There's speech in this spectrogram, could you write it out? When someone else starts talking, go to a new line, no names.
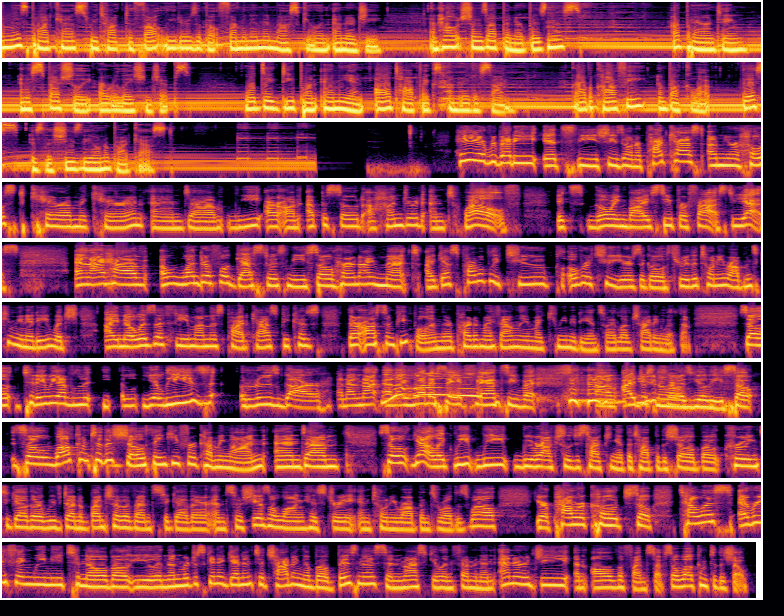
On this podcast, we talk to thought leaders about feminine and masculine energy and how it shows up in our business, our parenting, and especially our relationships. We'll dig deep on any and all topics under the sun. Grab a coffee and buckle up. This is the She's the Owner podcast. Hey, everybody. It's the She's the Owner podcast. I'm your host, Kara McCarran, and um, we are on episode 112. It's going by super fast. Yes. And I have a wonderful guest with me. So her and I met, I guess, probably two over two years ago through the Tony Robbins community, which I know is a theme on this podcast because they're awesome people and they're part of my family and my community. And so I love chatting with them. So today we have Yeliz Ruzgar, and I'm not, and Woo-hoo! I want to say it fancy, but um, I just know her as Yali. So, so welcome to the show. Thank you for coming on. And um, so, yeah, like we we we were actually just talking at the top of the show about crewing together. We've done a bunch of events together, and so she has a long history in Tony Robbins' world as well. You're a power coach, so tell us everything we need to know about you, and then we're just going to get into chatting about business and masculine, feminine energy, and all the fun stuff. So, welcome to the show.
